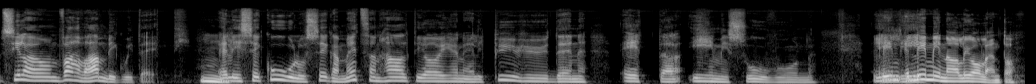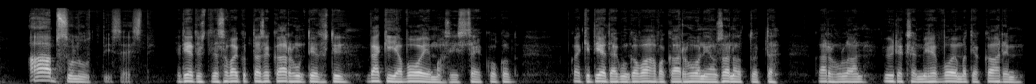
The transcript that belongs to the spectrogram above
sillä on vahva ambiguiteetti. Mm. Eli se kuuluu sekä metsänhaltijoihin, eli pyhyyden, että ihmissuvun. Lim- Eli, liminaaliolento. Absoluuttisesti. Ja tietysti tässä vaikuttaa se karhun tietysti väki ja voima, siis se koko, kaikki tietää kuinka vahva karhu on ja on sanottu, että karhulla on yhdeksän miehen voimat ja kahden,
